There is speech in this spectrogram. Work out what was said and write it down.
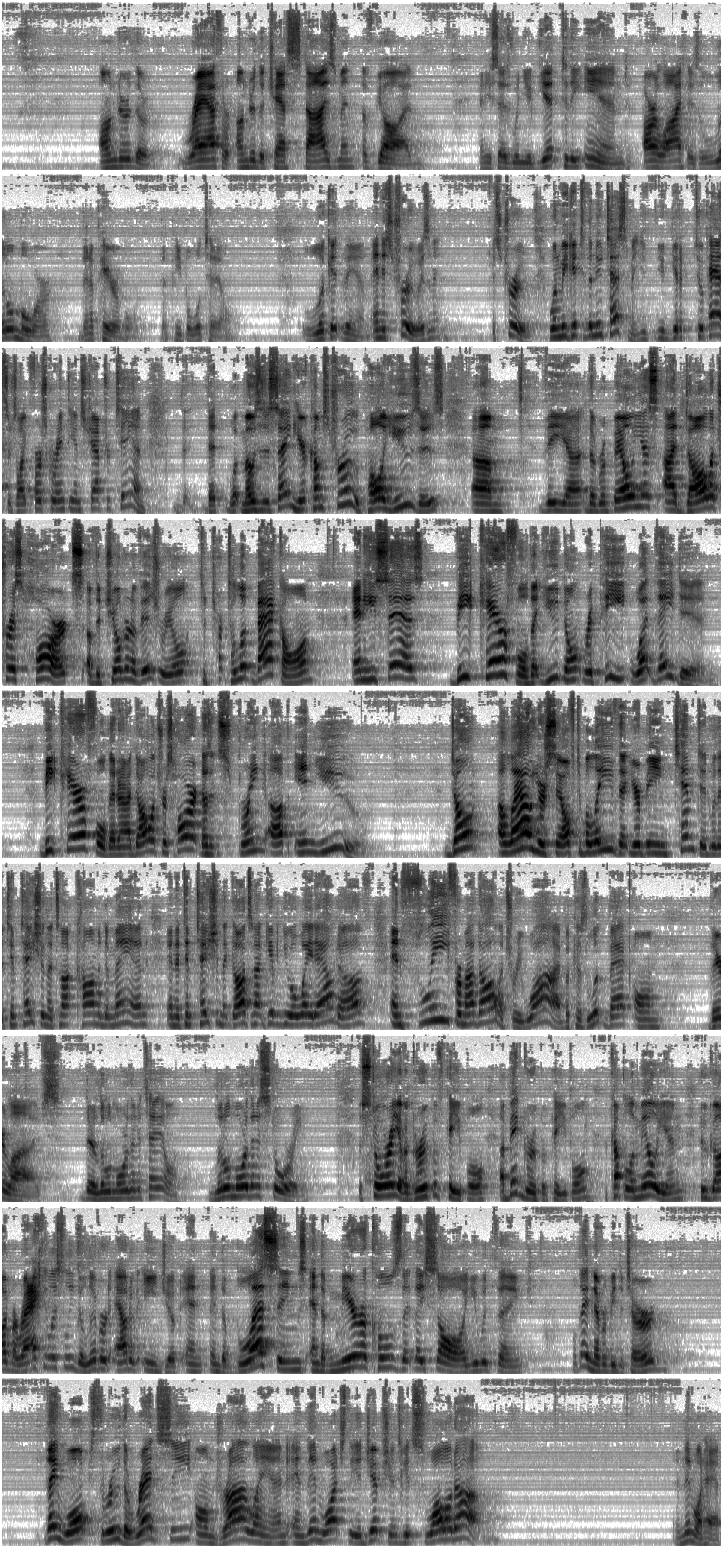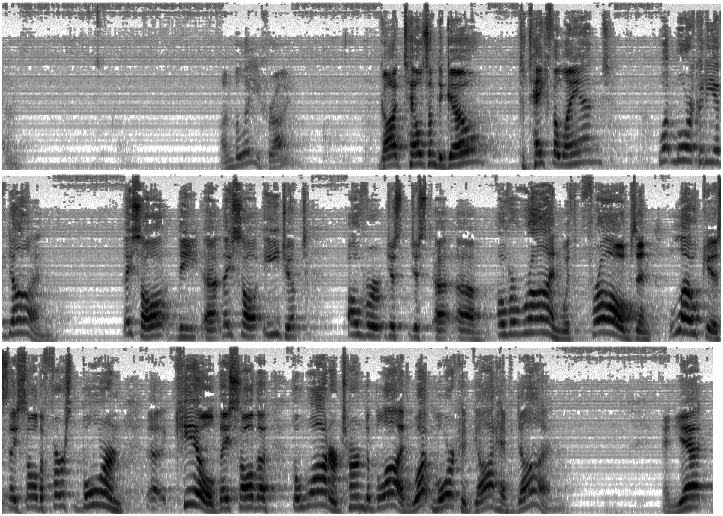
under the wrath or under the chastisement of God. And he says, when you get to the end, our life is little more than a parable that people will tell. Look at them. And it's true, isn't it? It's true. When we get to the New Testament, you, you get to a passage like 1 Corinthians chapter 10, that what Moses is saying here comes true. Paul uses um, the, uh, the rebellious, idolatrous hearts of the children of Israel to, to look back on, and he says, Be careful that you don't repeat what they did. Be careful that an idolatrous heart doesn't spring up in you. Don't allow yourself to believe that you're being tempted with a temptation that's not common to man and a temptation that God's not giving you a way out of and flee from idolatry. Why? Because look back on their lives. They're little more than a tale, little more than a story. The story of a group of people, a big group of people, a couple of million, who God miraculously delivered out of Egypt, and, and the blessings and the miracles that they saw, you would think, well, they'd never be deterred. They walked through the Red Sea on dry land and then watched the Egyptians get swallowed up. And then what happened? Unbelief, right? God tells them to go, to take the land. What more could he have done? They saw, the, uh, they saw Egypt over, just, just uh, uh, overrun with frogs and locusts. They saw the firstborn uh, killed. They saw the, the water turned to blood. What more could God have done? And yet,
